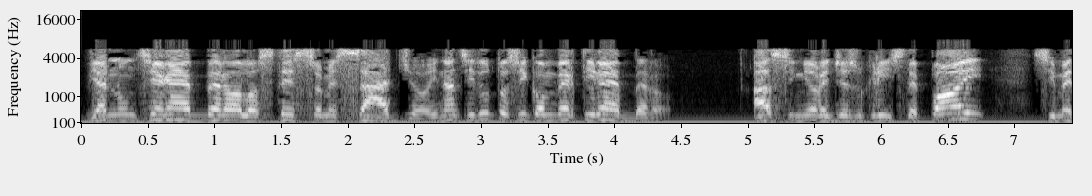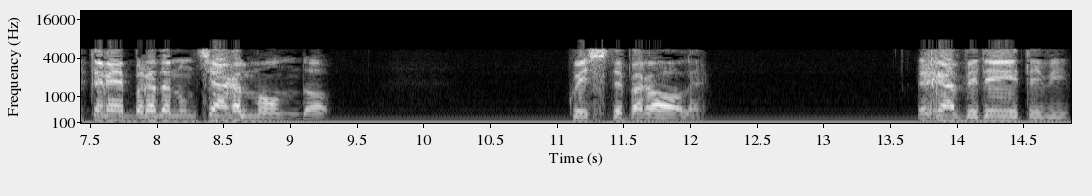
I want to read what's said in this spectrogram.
vi annunzierebbero lo stesso messaggio, innanzitutto si convertirebbero al Signore Gesù Cristo e poi si metterebbero ad annunziare al mondo queste parole. Ravvedetevi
